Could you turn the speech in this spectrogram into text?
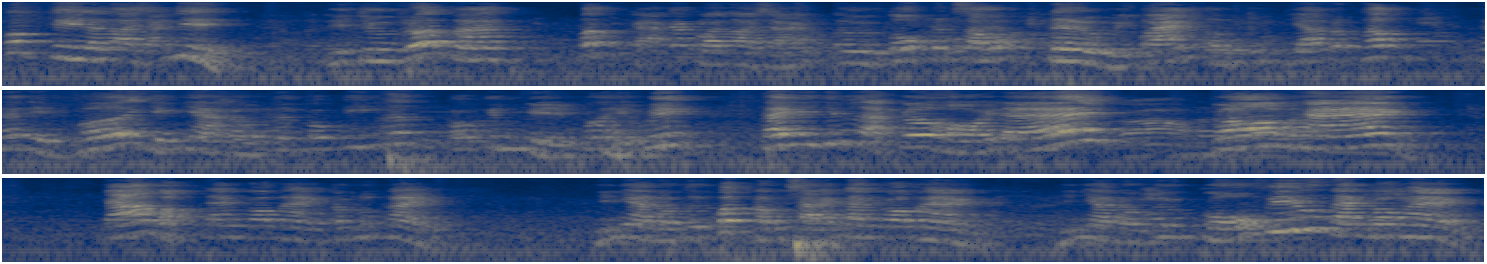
Bất kỳ là tài sản gì, thị trường rớt mà, tất cả các loại tài sản từ tốt đến xấu đều bị bán ở một mức giá rất thấp. Thế thì với những nhà đầu tư có kiến thức, có kinh nghiệm, có hiểu biết, đây chính là cơ hội để gom hàng. Cá mập đang gom hàng trong lúc này. Những nhà đầu tư bất động sản đang gom hàng. Những nhà đầu tư cổ phiếu đang gom hàng.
